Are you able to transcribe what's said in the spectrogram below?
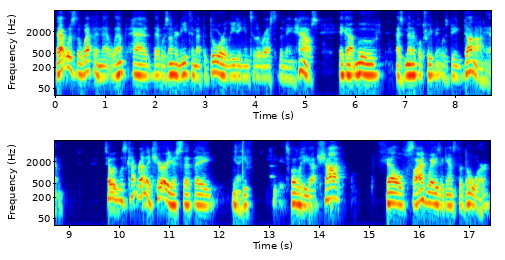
that was the weapon that Lemp had that was underneath him at the door leading into the rest of the main house. It got moved as medical treatment was being done on him. So it was kind of rather curious that they, you know, he, he supposedly he got shot, fell sideways against the door,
